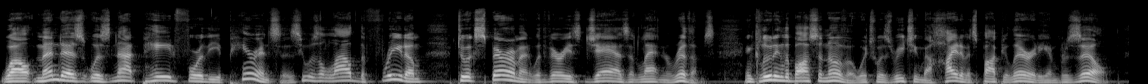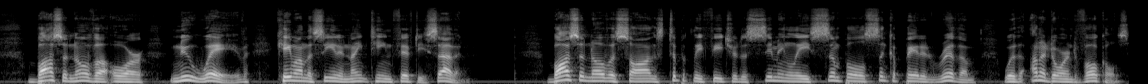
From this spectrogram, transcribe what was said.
While Mendes was not paid for the appearances, he was allowed the freedom to experiment with various jazz and Latin rhythms, including the bossa nova, which was reaching the height of its popularity in Brazil. Bossa nova, or New Wave, came on the scene in 1957. Bossa Nova songs typically featured a seemingly simple, syncopated rhythm with unadorned vocals.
